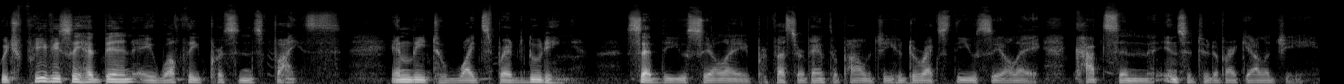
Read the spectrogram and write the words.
which previously had been a wealthy person's vice, and lead to widespread looting, said the UCLA professor of anthropology who directs the UCLA Cotsen Institute of Archaeology.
